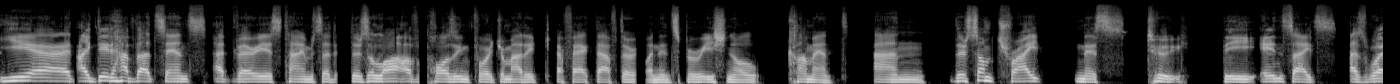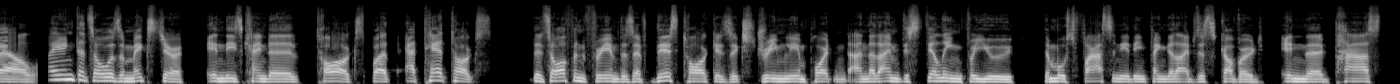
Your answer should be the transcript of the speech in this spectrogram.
Yeah, I did have that sense at various times that there's a lot of pausing for dramatic effect after an inspirational comment. And there's some triteness to the insights as well. I think that's always a mixture in these kind of talks, but at TED Talks, it's often framed as if this talk is extremely important and that I'm distilling for you the most fascinating thing that I've discovered in the past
